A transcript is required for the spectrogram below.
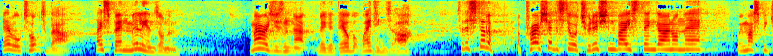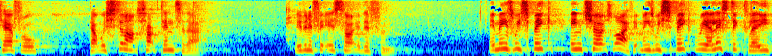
They're all talked about. They spend millions on them. Marriage isn't that big a deal, but weddings are. So there's still a, a pressure, there's still a tradition based thing going on there. We must be careful that we still aren't sucked into that, even if it is slightly different. It means we speak in church life. It means we speak realistically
